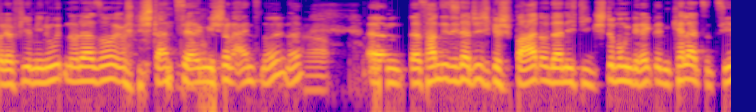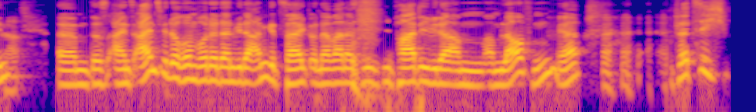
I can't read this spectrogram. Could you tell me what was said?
oder vier Minuten oder so, stand es ja irgendwie schon 1-0. Ne? Ja. Ähm, das haben die sich natürlich gespart, um da nicht die Stimmung direkt in den Keller zu ziehen. Ja. Ähm, das 1-1 wiederum wurde dann wieder angezeigt und da war natürlich die Party wieder am, am Laufen, ja. Plötzlich,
